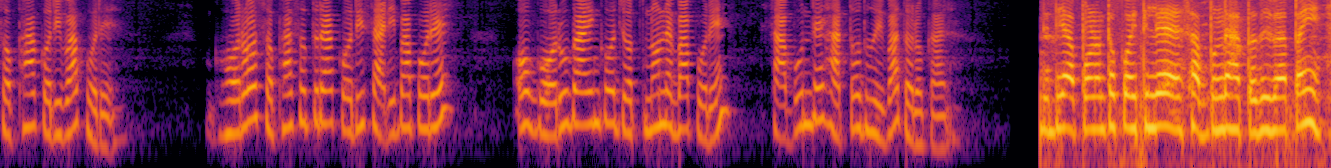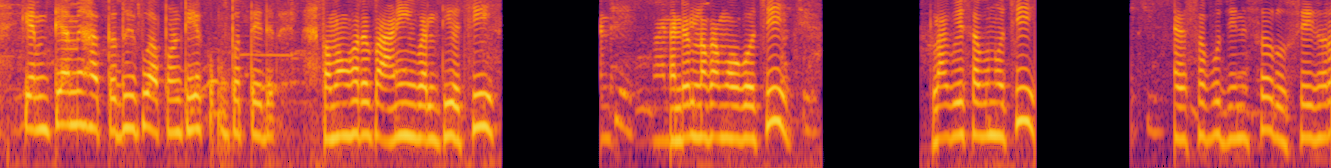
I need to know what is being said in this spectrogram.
ସଫା କରିବା ପରେ ଘର ସଫାସୁତୁରା କରି ସାରିବା ପରେ ଓ ଗୋରୁ ଗାଈଙ୍କ ଯତ୍ନ ନେବା ପରେ ସାବୁନରେ ହାତ ଧୋଇବା ଦରକାର। ଦିଦି ଆପଣ ତ କହିଥିଲେ ସାବୁନରେ ହାତ ଧୋଇବା ପାଇଁ କେମିତି ଆମେ ହାତ ଧୋଇବୁ ଆପଣ ଟିକେ ବତେଇଦେବେ ତମ ଘରେ ପାଣି ବାଲ୍ଟି ଅଛି? ହ୍ୟାଣ୍ଡେଲ ନଗା ମଗ ଅଛି? ଲାଇଫ୍ ସାବୁନ ଅଛି? ଏସବୁ ଜିନିଷ ରୋଷେଇ ଘର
